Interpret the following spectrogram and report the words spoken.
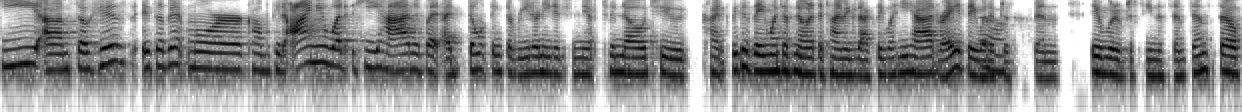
He, um, so his, it's a bit more complicated. I knew what he had, but I don't think the reader needed to know, to know to kind of because they wouldn't have known at the time exactly what he had, right? They would yeah. have just been they would have just seen the symptoms. So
